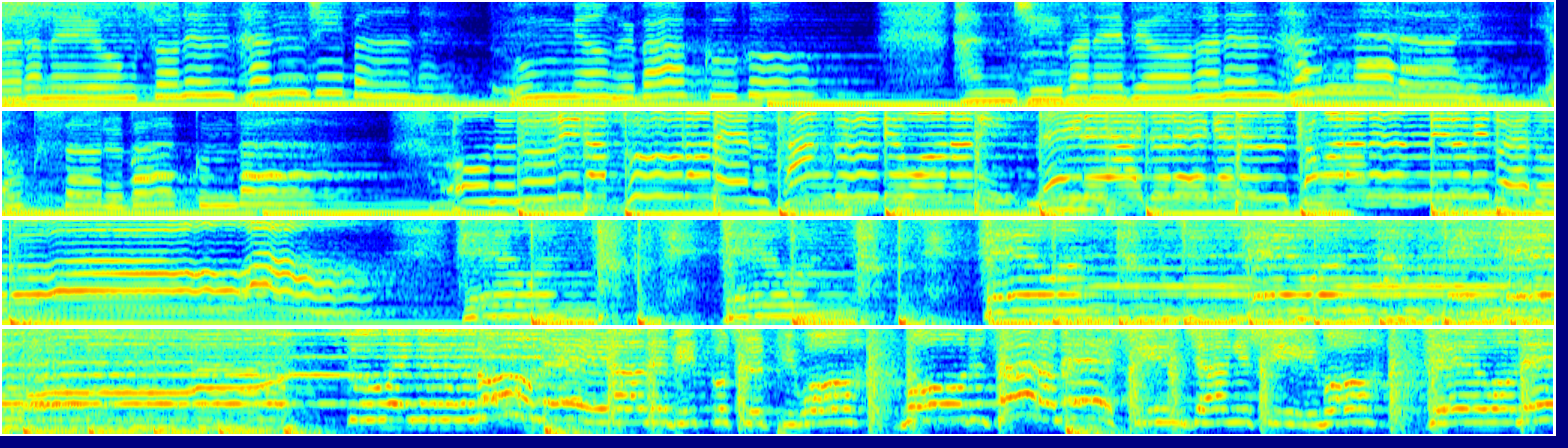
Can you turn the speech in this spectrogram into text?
사람의 용서는 한 집안의 운명을 바꾸고 한 집안의 변화는 한 나라의 역사를 바꾼다 피워. 모든 사람의 심장에 심어. 해원해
